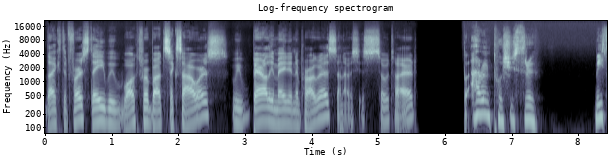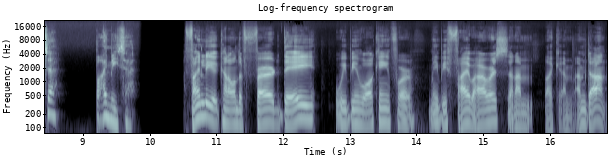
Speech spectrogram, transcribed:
Like the first day, we walked for about six hours. We barely made any progress, and I was just so tired. But Aaron pushes through, meter by meter. Finally, kind of on the third day, we've been walking for maybe five hours, and I'm like, I'm, I'm done.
